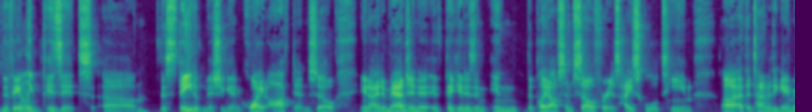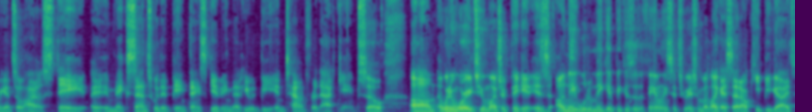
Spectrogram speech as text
the family visits um, the state of Michigan quite often. So, you know, I'd imagine if Pickett is in, in the playoffs himself for his high school team, uh, at the time of the game against Ohio State, it, it, makes sense with it being Thanksgiving that he would be in town for that game. So um, I wouldn't worry too much if Pickett is unable to make it because of the family situation. But like I said, I'll keep you guys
